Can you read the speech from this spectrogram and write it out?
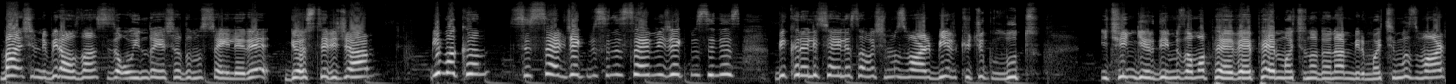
Ben şimdi birazdan size oyunda yaşadığımız şeyleri göstereceğim. Bir bakın siz sevecek misiniz, sevmeyecek misiniz? Bir kraliçeyle savaşımız var. Bir küçük loot için girdiğimiz ama PvP maçına dönen bir maçımız var.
